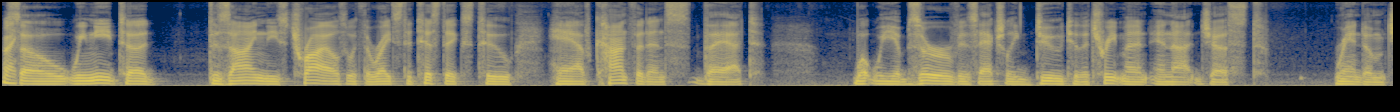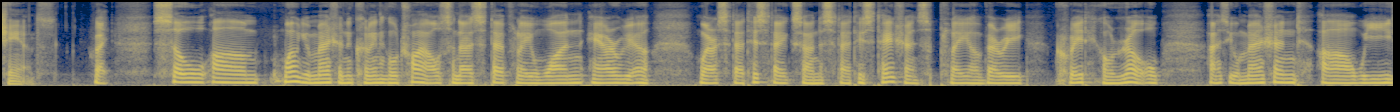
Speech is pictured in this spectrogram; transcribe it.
right. So we need to design these trials with the right statistics to have confidence that what we observe is actually due to the treatment and not just random chance. Right. So, um, well, you mentioned clinical trials, that's definitely one area where statistics and statisticians play a very critical role. As you mentioned, uh, we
